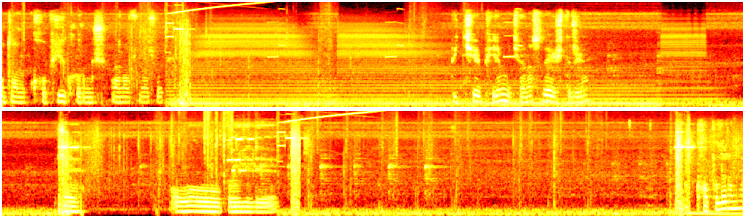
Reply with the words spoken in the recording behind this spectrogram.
Adam kapıyı kurmuş anasını satayım. Bitiyor pilim bitiyor nasıl değiştireceğim? R. Oo böyle. Kapıları ne?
